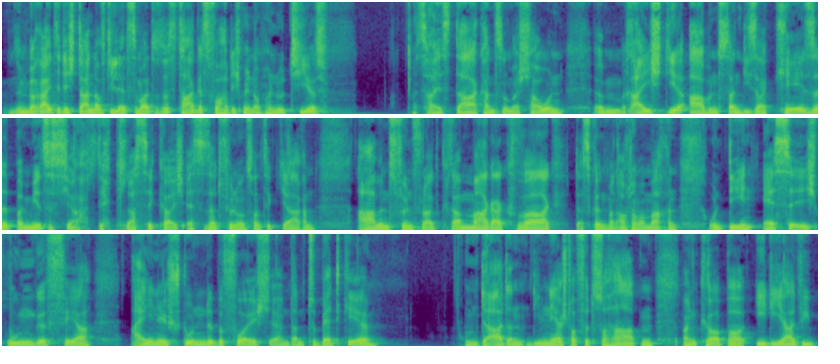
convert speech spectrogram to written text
dann bereite dich dann auf die letzte Mahlzeit des Tages vor, hatte ich mir nochmal notiert. Das heißt, da kannst du nochmal schauen, ähm, reicht dir abends dann dieser Käse? Bei mir ist es ja der Klassiker, ich esse seit 25 Jahren abends 500 Gramm Magerquark, das könnte man auch nochmal machen und den esse ich ungefähr eine Stunde, bevor ich äh, dann zu Bett gehe um da dann die Nährstoffe zu haben, meinen Körper ideal wie,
